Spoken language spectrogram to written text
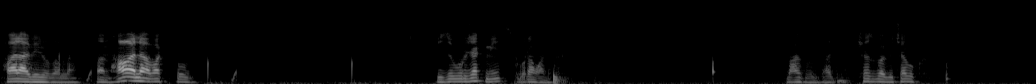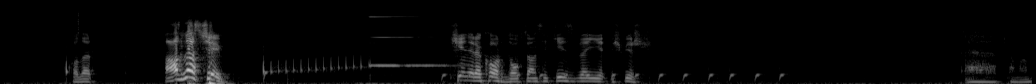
Hala veriyorlar lan. Lan hala bak bu. Yüzü vuracak mıyız? Vuramadık. Bug buldu hadi. Çöz bug'ı çabuk. O kadar. Ağzına sıçayım. Yeni rekor 98 ve 71. Ee, tamam.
